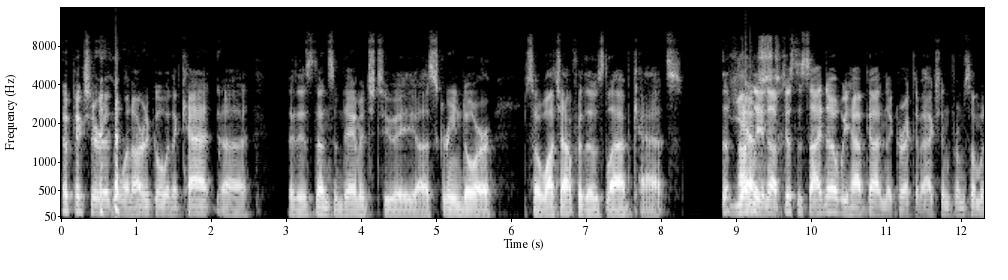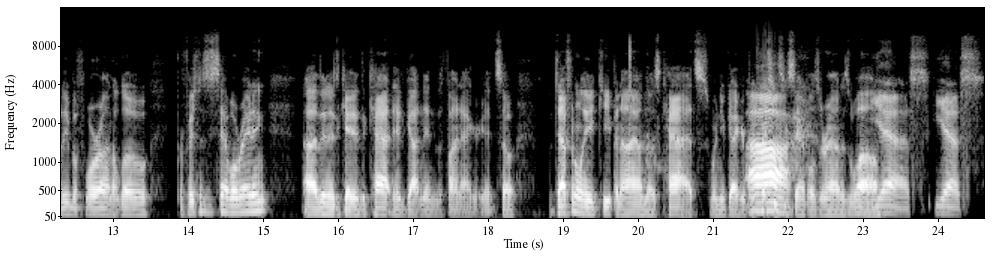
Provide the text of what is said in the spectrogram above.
a picture in the one article with a cat uh, that has done some damage to a uh, screen door. So watch out for those lab cats. Uh, yes. oddly enough just a side note we have gotten a corrective action from somebody before on a low proficiency sample rating uh, that indicated the cat had gotten into the fine aggregate. So definitely keep an eye on those cats when you've got your proficiency ah, samples around as well. Yes, yes.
